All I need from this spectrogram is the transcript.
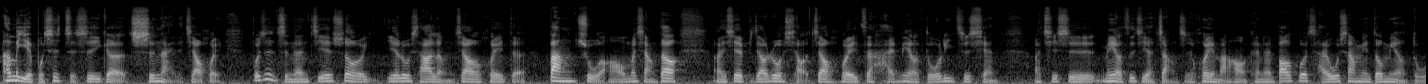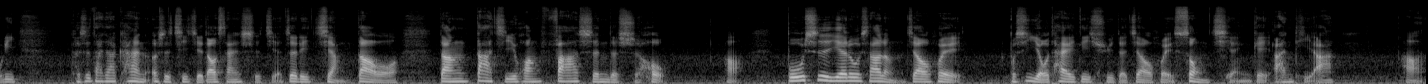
他们也不是只是一个吃奶的教会，不是只能接受耶路撒冷教会的帮助啊。我们想到啊，一些比较弱小教会在还没有独立之前啊，其实没有自己的长执会嘛，哈，可能包括财务上面都没有独立。可是大家看二十七节到三十节，这里讲到哦，当大饥荒发生的时候，啊，不是耶路撒冷教会，不是犹太地区的教会送钱给安提阿。啊，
